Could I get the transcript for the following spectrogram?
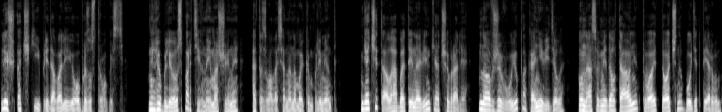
Лишь очки придавали ее образу строгость. «Люблю спортивные машины», — отозвалась она на мой комплимент. «Я читала об этой новинке от «Шевроле», но вживую пока не видела. У нас в Миддлтауне твой точно будет первым.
